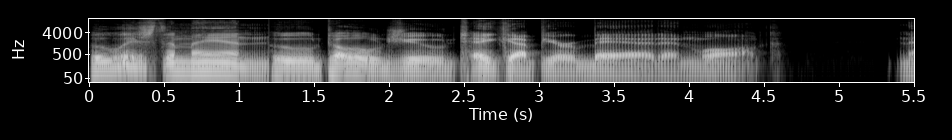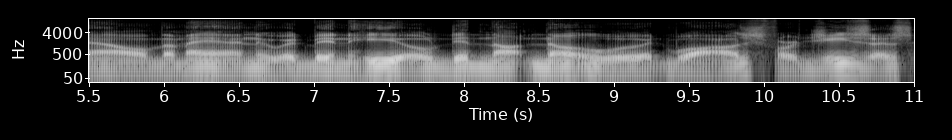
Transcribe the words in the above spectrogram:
Who is the man who told you, Take up your bed and walk? Now the man who had been healed did not know who it was, for Jesus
